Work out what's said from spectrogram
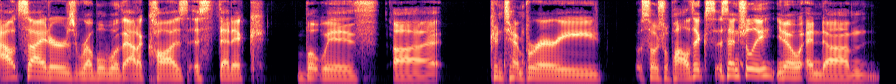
outsiders, rebel without a cause aesthetic, but with uh, contemporary social politics, essentially, you know, and um,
